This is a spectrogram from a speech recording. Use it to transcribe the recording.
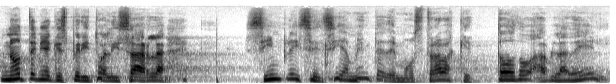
no tenía que espiritualizarla, simple y sencillamente demostraba que todo habla de Él.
